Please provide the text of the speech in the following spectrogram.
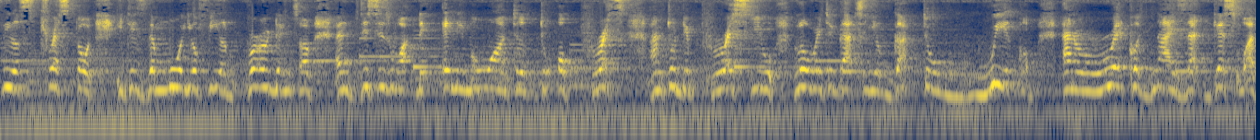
feel stressed out, it is the more you feel burdensome. And this is what the enemy want to, to oppress and to depress you. Glory to God. So you got to wake up and recognize that guess what?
